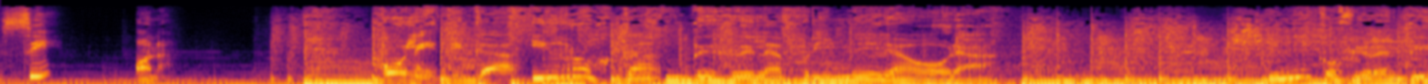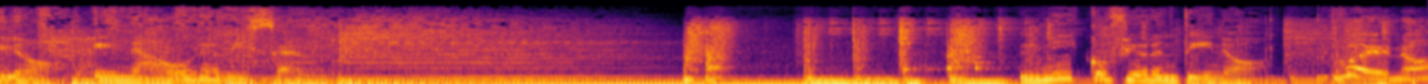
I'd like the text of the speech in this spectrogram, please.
¿Sí o no? Política y rosca desde la primera hora. Nico Fiorentino en Ahora Dicen. Nico Fiorentino. Bueno,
